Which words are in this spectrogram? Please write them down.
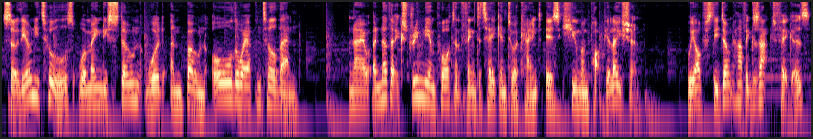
So the only tools were mainly stone, wood, and bone all the way up until then. Now, another extremely important thing to take into account is human population. We obviously don't have exact figures,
